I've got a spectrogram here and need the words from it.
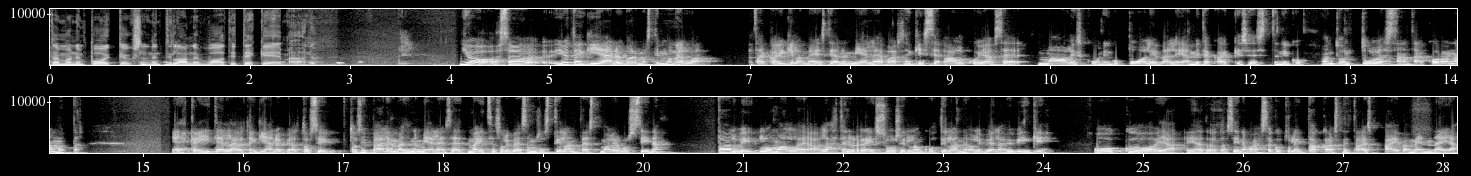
tämmöinen poikkeuksellinen tilanne vaati tekemään? Joo, se on jotenkin jäänyt varmasti monella tai kaikilla meistä jäänyt mieleen varsinkin se alku ja se maaliskuun niin puoliväli ja mitä kaikki se sitten niin on tuonut tullessaan tämä korona, mutta ehkä itsellä jotenkin jäänyt vielä tosi, tosi päällimmäisenä mieleen se, että mä itse asiassa olin vielä semmoisessa tilanteessa, että mä olin ollut siinä talvilomalla ja lähtenyt reissuun silloin, kun tilanne oli vielä hyvinkin ok ja, ja tuota, siinä vaiheessa, kun tulin takaisin, niin taisi päivä mennä ja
